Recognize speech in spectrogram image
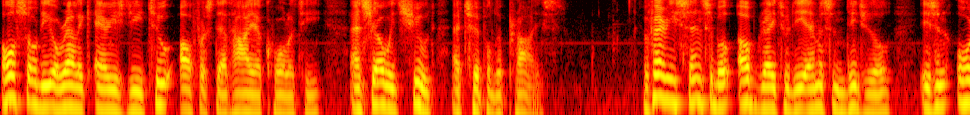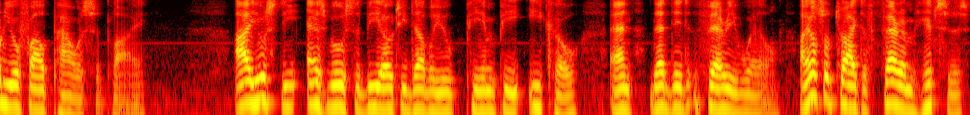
Also the Auralic Aries G2 offers that higher quality and so it should at triple the price. A very sensible upgrade to the Emerson Digital is an audiophile power supply. I used the S-Booster BOTW PMP Eco and that did very well. I also tried the Ferrum Hypsos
